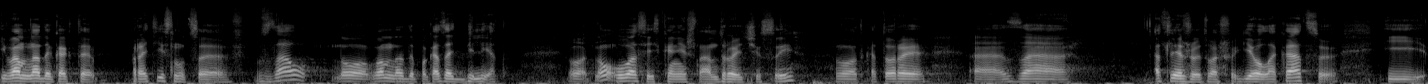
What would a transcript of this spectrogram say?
и вам надо как-то протиснуться в зал, но вам надо показать билет. Вот. Ну, у вас есть, конечно, Android-часы, вот, которые Э, за, отслеживают вашу геолокацию, и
